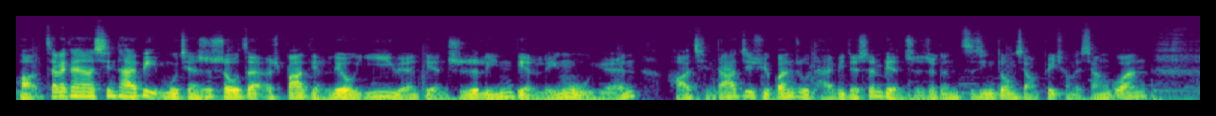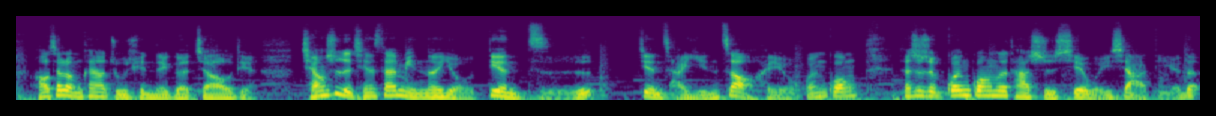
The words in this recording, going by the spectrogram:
好，再来看一下新台币，目前是收在二十八点六一元，贬值零点零五元。好，请大家继续关注台币的升贬值，这跟资金动向非常的相关。好，再来我们看一下族群的一个焦点，强势的前三名呢有电子、建材、营造，还有观光。但是这观光呢，它是些微下跌的。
